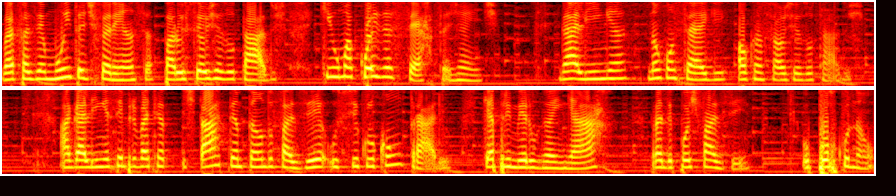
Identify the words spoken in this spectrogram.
vai fazer muita diferença para os seus resultados. Que uma coisa é certa, gente: galinha não consegue alcançar os resultados. A galinha sempre vai estar tentando fazer o ciclo contrário, que é primeiro ganhar para depois fazer. O porco não.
